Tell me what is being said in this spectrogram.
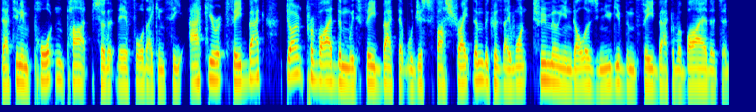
that's an important part so that therefore they can see accurate feedback. Don't provide them with feedback that will just frustrate them because they want $2 million and you give them feedback of a buyer that's at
